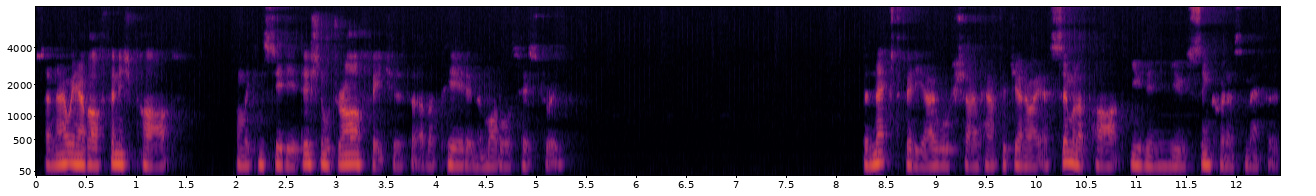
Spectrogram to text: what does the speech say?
So now we have our finished part and we can see the additional draft features that have appeared in the model's history. The next video will show how to generate a similar part using the new synchronous method.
